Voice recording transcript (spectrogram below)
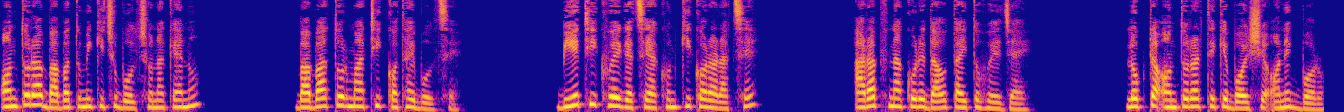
অন্তরা, বাবা, তুমি কিছু বলছো না কেন? বাবা, তোর মা ঠিক কথাই বলছে। বিয়ে ঠিক হয়ে গেছে, এখন কি করার আছে? আরাফ, না করে দাও, তাই তো হয়ে যায়। লোকটা অন্তরার থেকে বয়সে অনেক বড়।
